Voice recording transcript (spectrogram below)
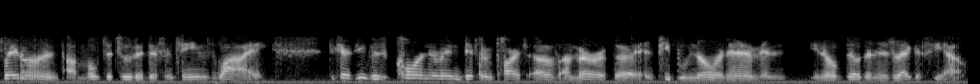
played on a multitude of different teams. Why? Because he was cornering different parts of America and people knowing him and, you know, building his legacy out.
